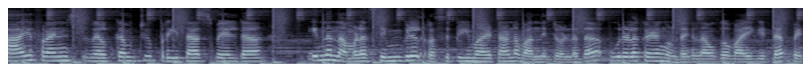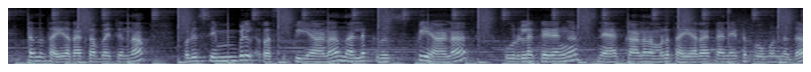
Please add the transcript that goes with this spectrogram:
Hi friends welcome to Preetha's world ഇന്ന് നമ്മൾ സിമ്പിൾ റെസിപ്പിയുമായിട്ടാണ് വന്നിട്ടുള്ളത്. ഉരുളക്കിഴങ്ങുണ്ടെങ്കിൽ നമുക്ക് വൈകിട്ട് പെട്ടെന്ന് തയ്യാറാക്കാൻ പറ്റുന്ന ഒരു സിമ്പിൾ റെസിപ്പിയാണ് നല്ല ക്രിസ്പിയാണ് ഉരുളക്കിഴങ്ങ് സ്നാക്കാണ് നമ്മൾ തയ്യാറാക്കാനായിട്ട് പോകുന്നത്.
